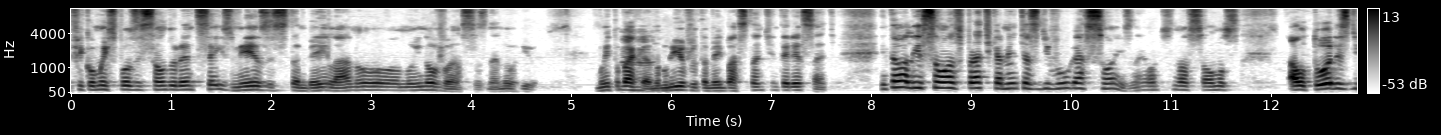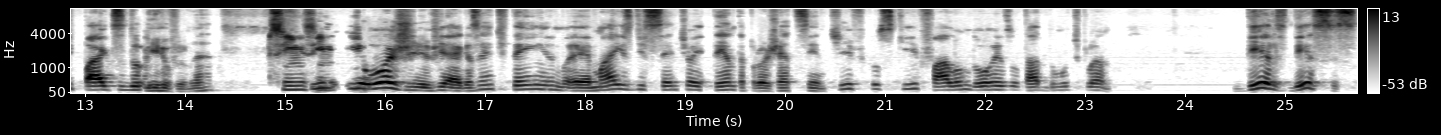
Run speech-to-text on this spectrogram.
ficou uma exposição durante seis meses também lá no, no Inovanças, né, no Rio. Muito bacana. Uhum. Um livro também bastante interessante. Então, ali são as, praticamente as divulgações, né? Onde nós somos autores de partes do livro, né? Sim, sim. E, e hoje, Viegas, a gente tem é, mais de 180 projetos científicos que falam do resultado do multiplano. Deles, desses,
